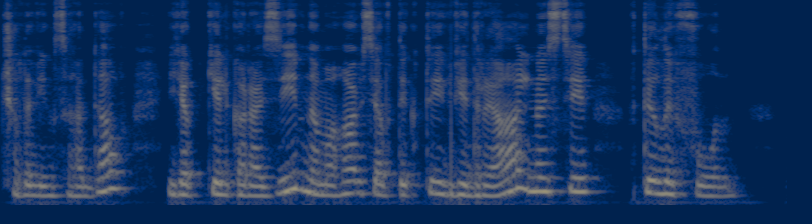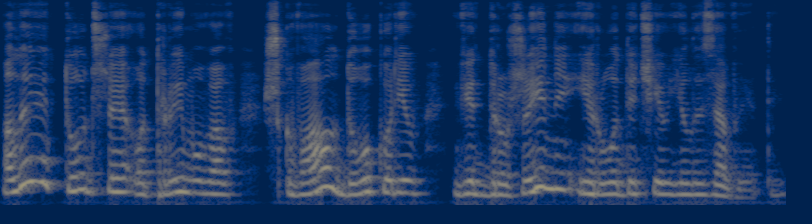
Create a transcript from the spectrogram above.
Чоловік згадав, як кілька разів намагався втекти від реальності в телефон, але тут же отримував шквал докорів від дружини і родичів Єлизавети.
